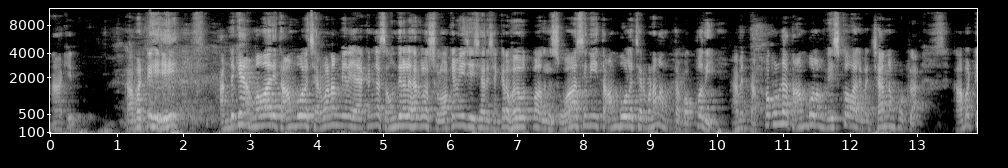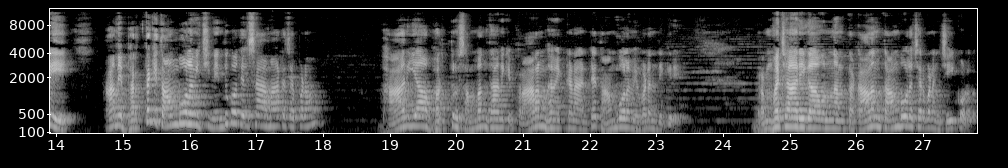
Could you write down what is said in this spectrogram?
నాకెందుకు కాబట్టి అందుకే అమ్మవారి తాంబూల చర్వణం మీద ఏకంగా సౌందర్యలహరిలో శ్లోకమే చేశారు శంకర భగవత్పాదులు. సువాసిని తాంబూల చర్వణం అంత గొప్పది. ఆమె తప్పకుండా తాంబూలం వేసుకోవాలి మధ్యాహ్నం పూట్ల. కాబట్టి ఆమె భర్తకి తాంబూలం ఇచ్చింది. ఎందుకో తెలుసా ఆ మాట చెప్పడం? భార్యాభర్తృ సంబంధానికి ప్రారంభం ఎక్కడ అంటే తాంబూలం ఇవ్వడం దగ్గరే. బ్రహ్మచారిగా ఉన్నంత కాలం తాంబూల చర్వణం చేయకూడదు.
